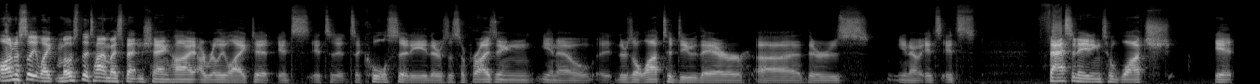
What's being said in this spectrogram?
honestly, like most of the time I spent in Shanghai, I really liked it. It's it's it's a cool city. There's a surprising, you know, there's a lot to do there. Uh, there's you know, it's it's fascinating to watch it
